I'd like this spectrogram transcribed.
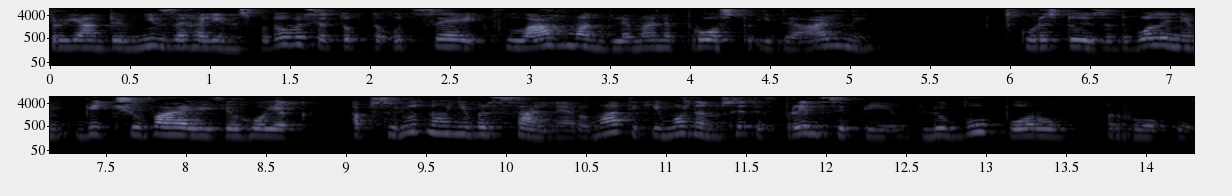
трояндою мені взагалі не сподобався. Тобто, оцей флагман для мене просто ідеальний. Користуюсь задоволенням, відчуваю його як абсолютно універсальний аромат, який можна носити, в принципі, в будь-яку пору року.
